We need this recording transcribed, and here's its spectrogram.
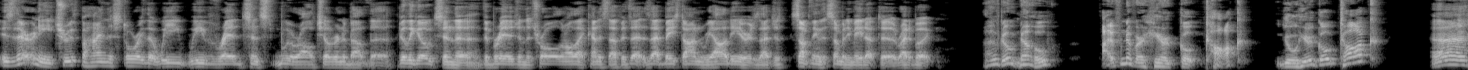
is there any truth behind this story that we we've read since we were all children about the billy goats and the the bridge and the troll and all that kind of stuff? Is that is that based on reality or is that just something that somebody made up to write a book? I don't know. I've never hear goat talk. You hear goat talk? Uh,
